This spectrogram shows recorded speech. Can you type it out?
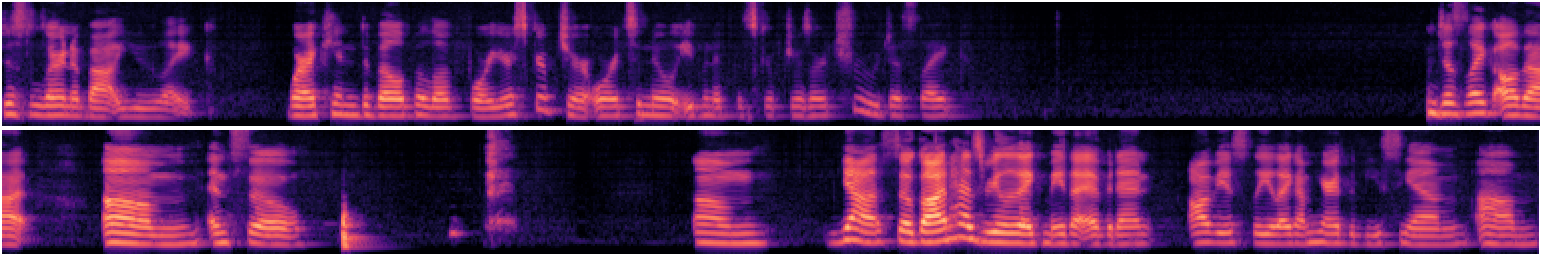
just learn about you, like where I can develop a love for your scripture or to know even if the scriptures are true, just like just like all that. Um, and so um yeah, so God has really like made that evident. Obviously, like I'm here at the BCM. Um,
